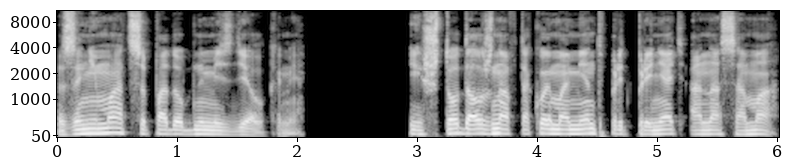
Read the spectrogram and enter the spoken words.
заниматься подобными сделками? И что должна в такой момент предпринять она сама?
